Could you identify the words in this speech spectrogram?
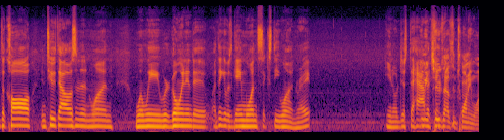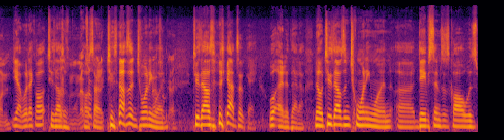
the call in 2001 when we were going into, I think it was game 161, right? You know, just to have mean, a chance. 2021. Yeah, what did I call it? 2000. 2001. That's oh, sorry. okay. 2021. That's okay. 2000. Yeah, it's okay. We'll edit that out. No, 2021. Uh, Dave Sims' call was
